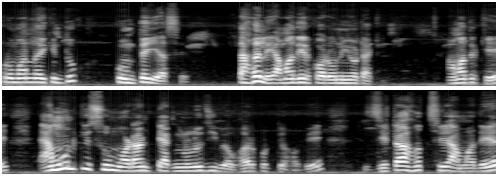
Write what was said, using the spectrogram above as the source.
ক্রমান্বয়ে কিন্তু কমতেই আছে। তাহলে আমাদের করণীয়টা কি? আমাদেরকে এমন কিছু মডার্ন টেকনোলজি ব্যবহার করতে হবে, যেটা হচ্ছে আমাদের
